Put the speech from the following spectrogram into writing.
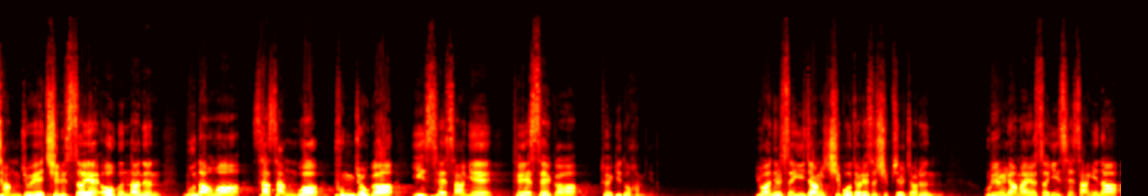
창조의 질서에 어긋나는 문화와 사상과 풍조가 이 세상의 대세가 되기도 합니다. 요한일서 2장 15절에서 17절은 우리를 향하여서 이 세상이나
